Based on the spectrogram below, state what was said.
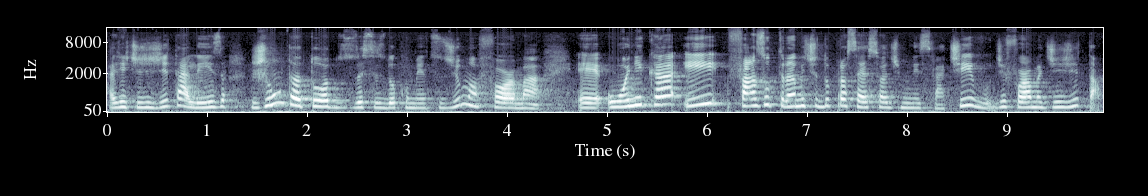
a gente digitaliza, junta todos esses documentos de uma forma é, única e faz o trâmite do processo administrativo de forma digital.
